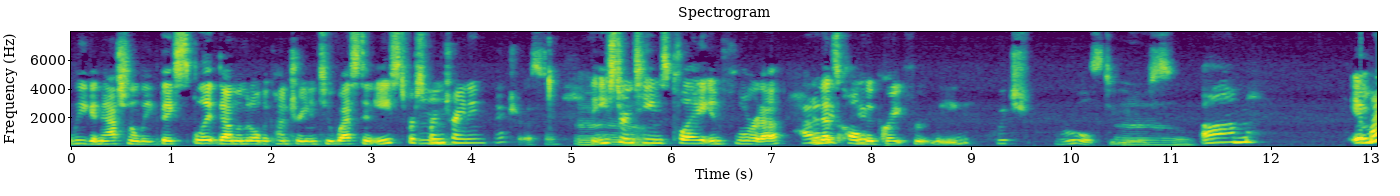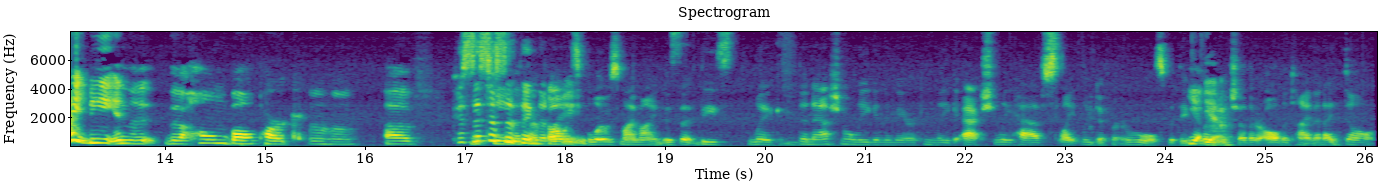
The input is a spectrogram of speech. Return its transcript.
League and National League, they split down the middle of the country into West and East for spring Mm. training. Interesting. The Eastern Oh. teams play in Florida, How and that's called the Grapefruit League. which rules to use? Oh. Um, it might be in the the home ballpark Uh-huh. of Because this is the that thing they're that always blows my mind is that these like the National League and the American League actually have slightly different rules, but they Yeah. play Yeah. each other all the time, and I don't.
